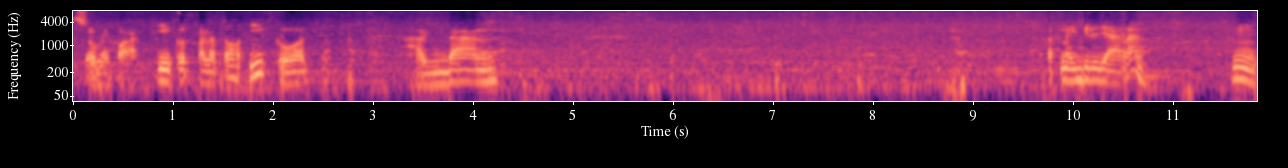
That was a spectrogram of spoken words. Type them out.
So may pa ikot pala to. Ikot. Hagdan. At may bilyaran. Hmm.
